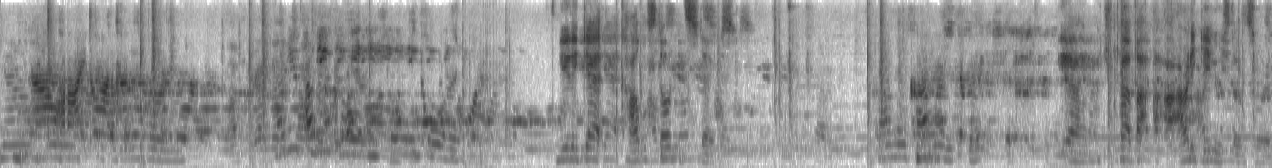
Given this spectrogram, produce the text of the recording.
No, I How do you take a stone sword? You need to get cobblestone and sticks. Cobblestone and sticks. Yeah, but, but I already gave you a stone sword.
